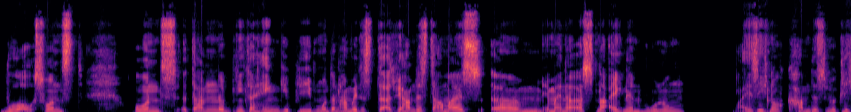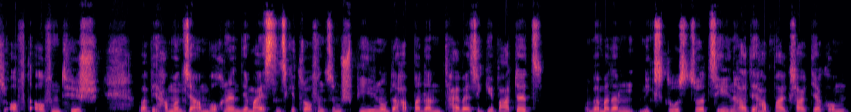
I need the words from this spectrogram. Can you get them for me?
wo auch sonst. Und dann bin ich da hängen geblieben und dann haben wir das, also wir haben das damals ähm, in meiner ersten eigenen Wohnung weiß ich noch, kam das wirklich oft auf den Tisch, weil wir haben uns ja am Wochenende meistens getroffen zum Spielen und da hat man dann teilweise gewartet. Und wenn man dann nichts groß zu erzählen hatte, hat man halt gesagt, ja komm,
